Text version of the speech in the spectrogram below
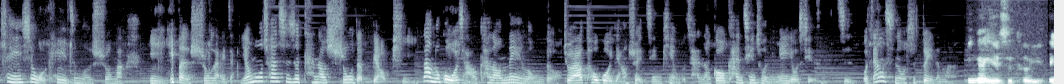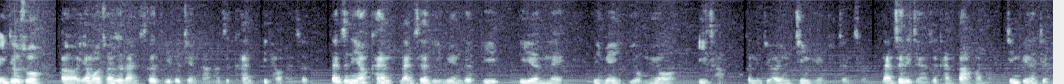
陈医师，我可以这么说吗？以一本书来讲，羊膜穿刺是看到书的表皮。那如果我想要看到内容的，就要透过羊水晶片，我才能够看清楚里面有写什么字。我这样形容是对的吗？应该也是可以。等于就是说。呃，羊毛穿刺染色体的检查，它是看一条染色体，但是你要看染色里面的 D DNA 里面有没有异常，可能就要用晶片去侦测。染色体检查是看大范围，晶片的检查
